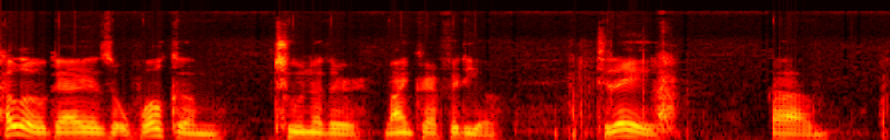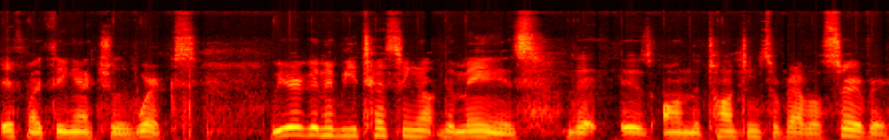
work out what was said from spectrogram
Hello guys, welcome to another Minecraft video. Today, um, if my thing actually works, we are going to be testing out the maze that is on the Taunting Survival server.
